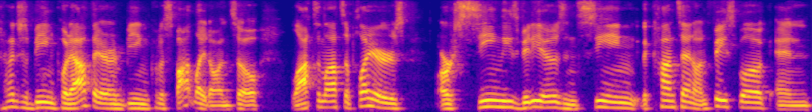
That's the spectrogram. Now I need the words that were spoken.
kind of just being put out there and being put a spotlight on. So lots and lots of players are seeing these videos and seeing the content on Facebook and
